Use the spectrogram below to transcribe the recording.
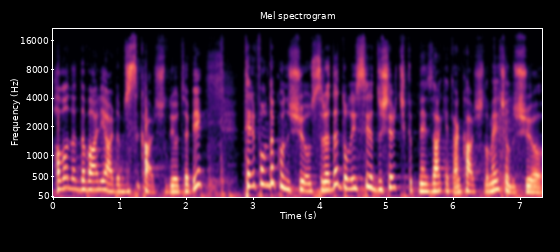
havaalanında vali yardımcısı karşılıyor tabii. Telefonda konuşuyor o sırada. Dolayısıyla dışarı çıkıp nezaketen karşılamaya çalışıyor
